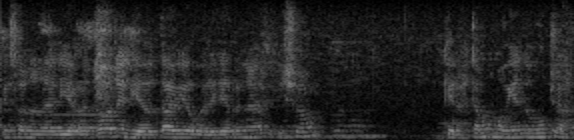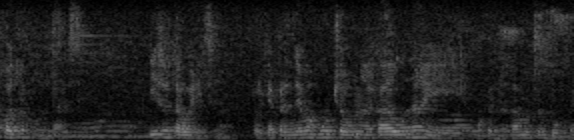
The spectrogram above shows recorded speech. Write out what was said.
que son Analia Gatón, Elia Otavio, Valeria Renar y yo, que nos estamos moviendo mucho las cuatro juntas. Y eso está buenísimo, porque aprendemos mucho una de cada una y como que nos da mucho empuje.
